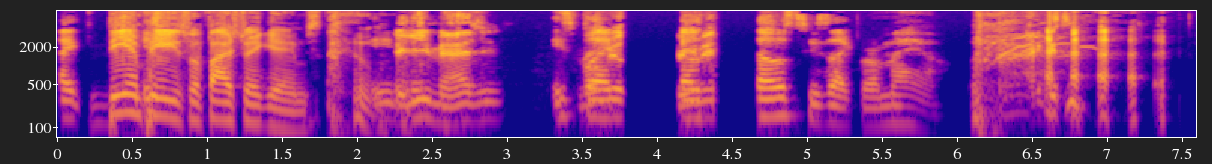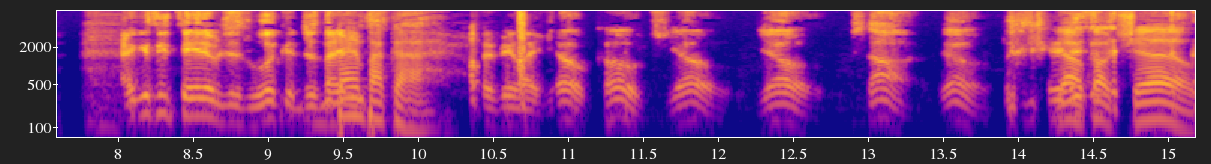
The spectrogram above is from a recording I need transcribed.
like DMPs for five straight games. Can you imagine? he's playing Romeo screaming? Those. He's like Romeo. I can see, I can see Tatum just looking, just not even Ven pa acá. stop and be like, "Yo, coach, yo, yo, stop, yo, Yo, coach, chill,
